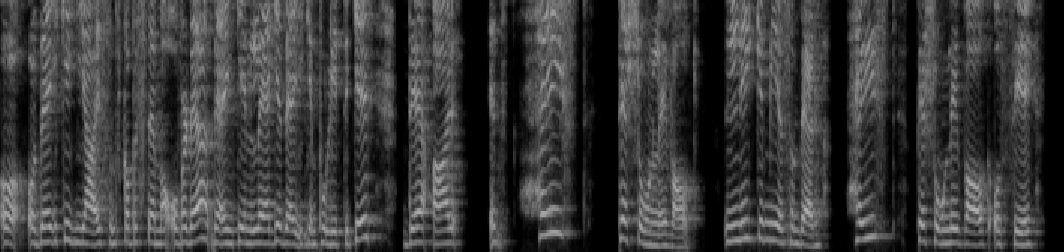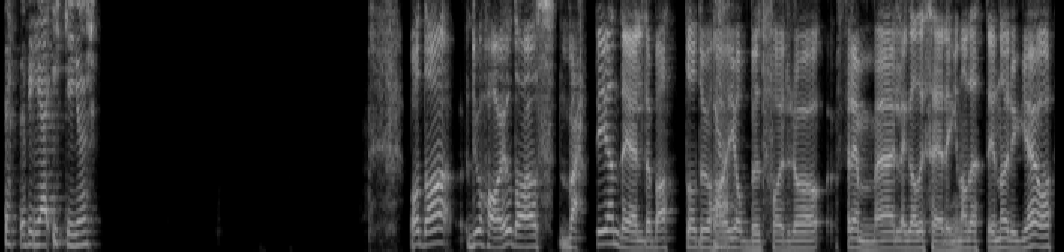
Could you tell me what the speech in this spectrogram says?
Og, og, det er ikke jeg som skal bestemme over det. Det er ikke en lege, det er ikke en politiker. Det er et høyst personlig valg. Like mye som det er en høyst personlig valg å si 'dette vil jeg ikke gjøre'. Og da, Du har jo da vært i en del debatt, og du har Ja. jobbet for å fremme legaliseringen av dette i Norge. og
